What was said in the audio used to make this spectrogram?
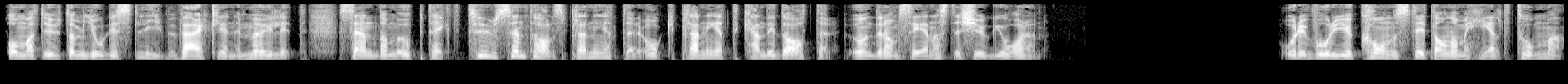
om att utomjordiskt liv verkligen är möjligt sedan de upptäckt tusentals planeter och planetkandidater under de senaste 20 åren. Och det vore ju konstigt om de är helt tomma.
